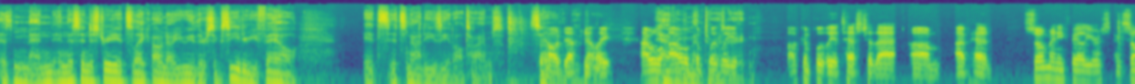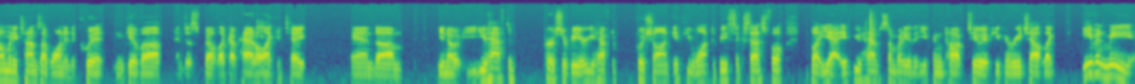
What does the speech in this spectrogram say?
as men in this industry, it's like, "Oh no, you either succeed or you fail." It's it's not easy at all times. So, oh, definitely, I will. I will completely. I'll completely attest to that. Um, I've had so many failures and so many times I've wanted to quit and give up and just felt like I've had all I could take. And um, you know, you have to persevere. You have to push on if you want to be successful. But yeah, if you have somebody that you can talk to, if you can reach out, like even me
